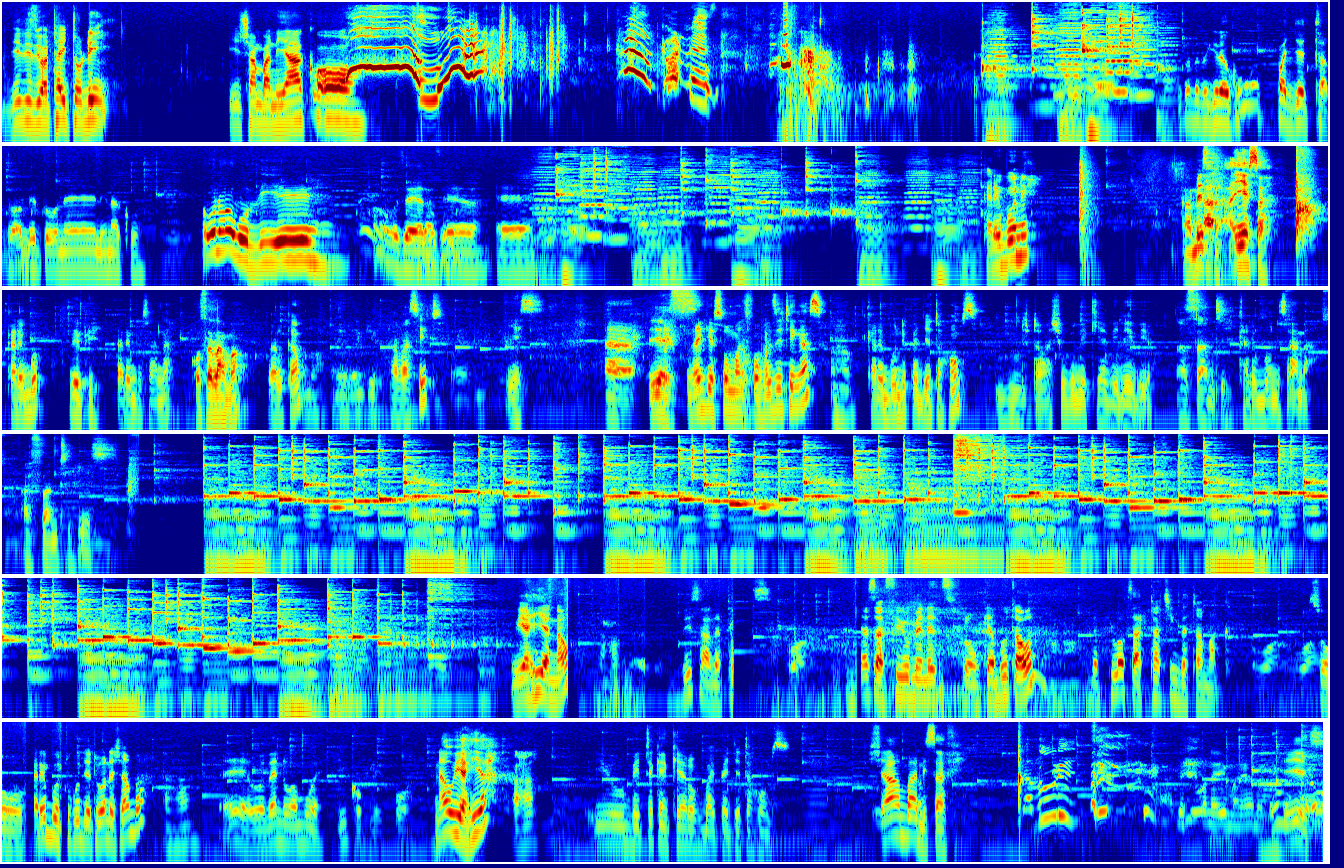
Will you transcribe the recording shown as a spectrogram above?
This is your title deed. Hii shamba ni yako. Goodness. Twende tugire ku budget twambe tuone ni nako. Ũguo no gũthiĩ. Gũcera cera. Eh. Karibuni. Ah, mister. Ah, yes sir. Karibu. Vipi? Karibu sana. Kwa salama? Welcome. Thank you. Have a seat. Yes. Uh, Yes. thank you so much for visiting us. Aha. Karibuni Pejeta Homes. Tutawashughulikia vilivyo. Asante. Karibuni sana. Asante. Yes. We are here now. Uh -huh. These are the plots. Wow. Just a few minutes from Kiambu town. Uh -huh. The plots are touching the tarmac. Wow, wow. So karibu tukuje tuone shamba. Uh -huh. Eh, well then uamue. Now we are here. Uh You will be taken care of by Pejeta Homes. Shamba ni safi. Yes.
